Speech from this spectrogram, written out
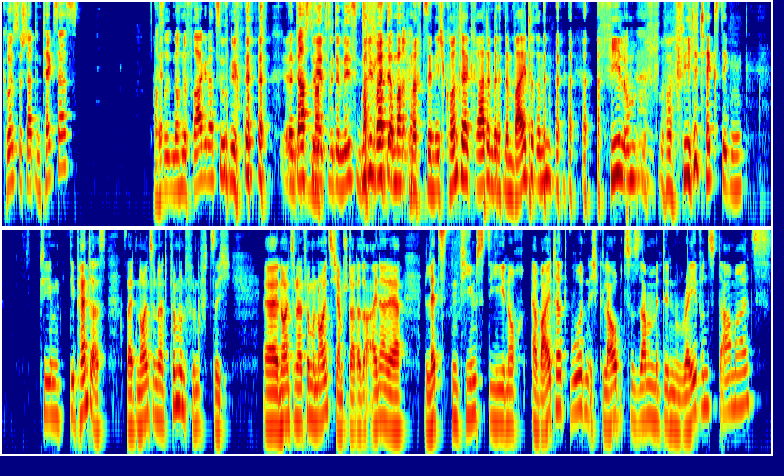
größte Stadt in Texas. Hast du noch eine Frage dazu? Dann darfst du macht, jetzt mit dem nächsten Team weitermachen. Macht Sinn. Ich konnte gerade mit einem weiteren, viel, um, viel textigen Team, die Panthers, seit 1955 1995 äh, am Start. Also einer der letzten Teams, die noch erweitert wurden. Ich glaube, zusammen mit den Ravens damals,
